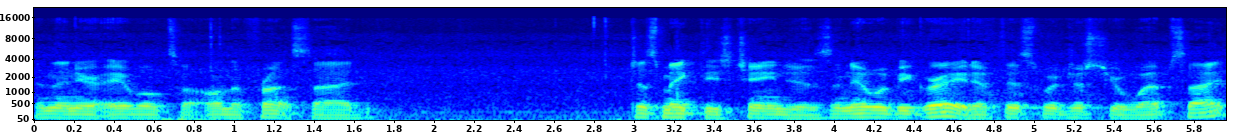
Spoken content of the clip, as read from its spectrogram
and then you're able to, on the front side, just make these changes. And it would be great if this were just your website.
